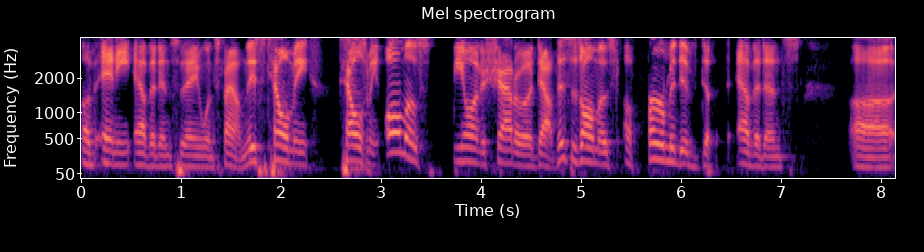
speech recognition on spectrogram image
of any evidence that anyone's found. This tell me tells me almost beyond a shadow of a doubt. This is almost affirmative de- evidence uh,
